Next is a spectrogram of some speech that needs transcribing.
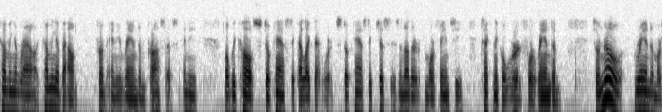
coming around coming about from any random process any what we call stochastic i like that word stochastic just is another more fancy technical word for random so no random or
